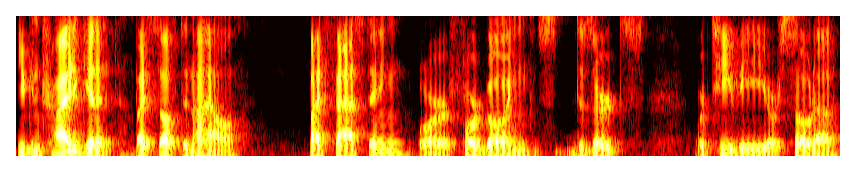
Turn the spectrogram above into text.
You can try to get it by self denial, by fasting or foregoing desserts or TV or soda,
